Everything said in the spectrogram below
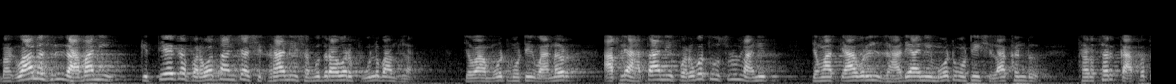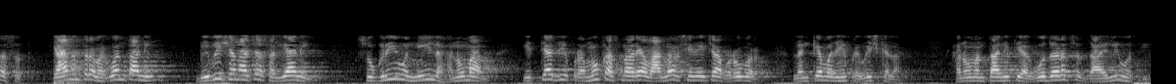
भगवान श्री रामानी कित्येक पर्वतांच्या शिखरांनी समुद्रावर पूल बांधला. जेव्हा मोठमोठे वानर आपल्या हाताने पर्वत उचलून आणीत तेव्हा त्यावरील झाडे आणि मोठमोठे शिलाखंड थरथर कापत असत. त्यानंतर भगवंतांनी बिभीषणाच्या सल्ल्याने सुग्रीव नील हनुमान इत्यादी प्रमुख असणाऱ्या वानर सेनेच्या बरोबर लंकेमध्ये प्रवेश केला. हनुमंतांनी ती अगोदरच जाळली होती.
